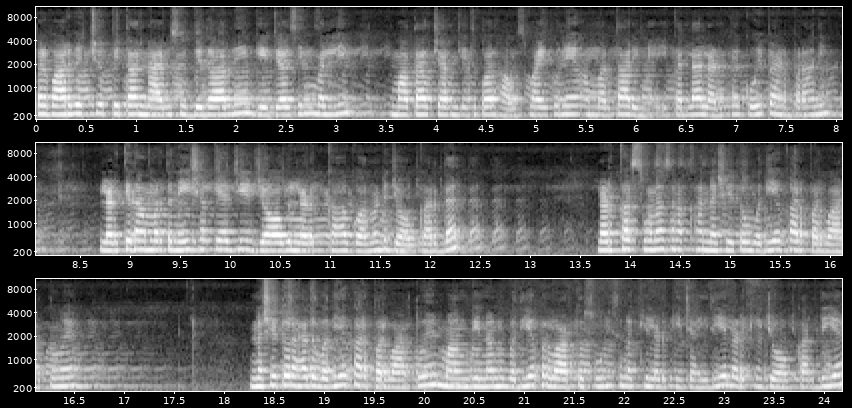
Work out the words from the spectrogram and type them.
ਪਰਿਵਾਰ ਵਿੱਚ ਪਿਤਾ ਨਾਇਬ ਸੂਬੇਦਾਰ ਨੇ, ਗੇਜਾ ਸਿੰਘ ਮੱਲੀ, ਮਾਤਾ ਚਰਨਜੀਤ ਕੌਰ ਹਾਊਸਵਾਈਫ ਨੇ, ਅਮਰਧਾਰੀ ਨੇ। ਇਕੱਲਾ ਲੜਕਾ ਕੋਈ ਭੈਣ ਭਰਾ ਨਹੀਂ। ਲੜਕੇ ਦਾ ਅੰਮ੍ਰਿਤ ਨਹੀਂ ਛਕਿਆ ਜੀ ਜੌਬ ਲੜਕਾ ਗਵਰਨਮੈਂਟ ਜੌਬ ਕਰਦਾ ਲੜਕਾ ਸੋਹਣਾ ਸੁਨੱਖਾ, ਨਸ਼ੇ ਤੋਂ ਵਧੀਆ ਘਰ ਪਰਿਵਾਰ ਤੋਂ ਹੈ। ਨਸ਼ੇ ਤੋਂ ਰਹਿਤ ਵਧੀਆ ਘਰ ਪਰਿਵਾਰ ਤੋਂ ਹੈ। ਮੰਗ ਇਹਨਾਂ ਨੂੰ ਵਧੀਆ ਪਰਿਵਾਰ ਤੋਂ ਸੋਹਣੀ ਸੁਨੱਖੀ ਲੜਕੀ ਚਾਹੀਦੀ ਹੈ। ਲੜਕੀ ਜੌਬ ਕਰਦੀ ਹੈ।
